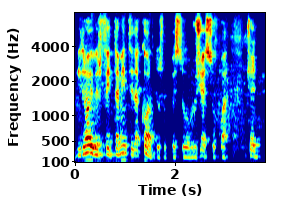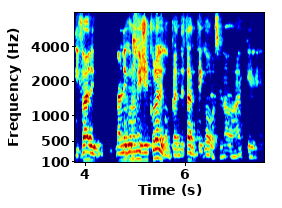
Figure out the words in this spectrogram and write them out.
mi trovi perfettamente d'accordo su questo processo qua, cioè di fare, ma l'economia circolare comprende tante cose, no? anche,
